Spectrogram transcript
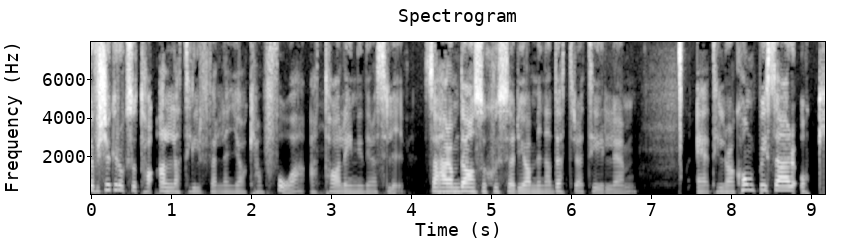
jag försöker också ta alla tillfällen jag kan få att tala in i deras liv. Så häromdagen så skjutsade jag mina döttrar till, eh, eh, till några kompisar och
